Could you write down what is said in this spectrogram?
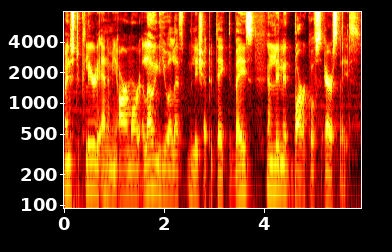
managed to clear the enemy armor, allowing the ULF militia to take the base and limit Barkov's airspace.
